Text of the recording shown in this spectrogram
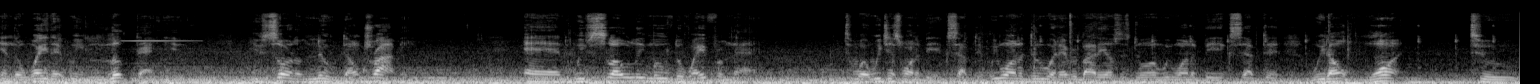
in the way that we looked at you. You sort of knew, don't try me. And we've slowly moved away from that to where we just want to be accepted. We want to do what everybody else is doing. We want to be accepted. We don't want to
